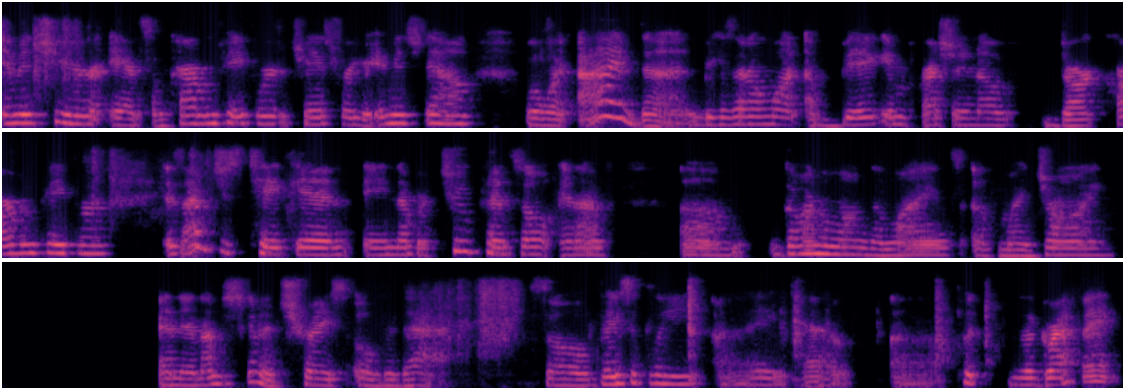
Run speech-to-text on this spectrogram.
image here and some carbon paper to transfer your image down. But what I've done, because I don't want a big impression of dark carbon paper, is I've just taken a number two pencil and I've um, gone along the lines of my drawing. And then I'm just going to trace over that. So basically, I have uh, put the graphic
